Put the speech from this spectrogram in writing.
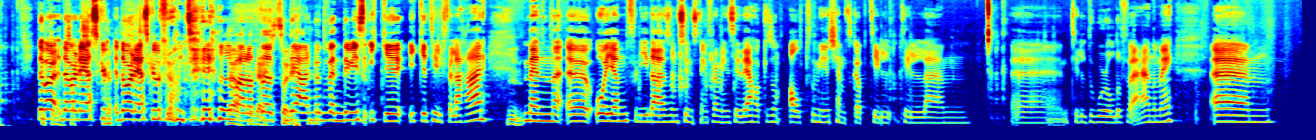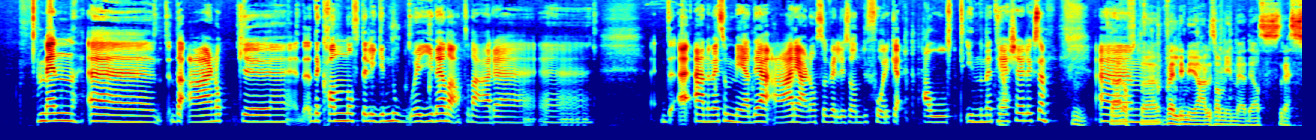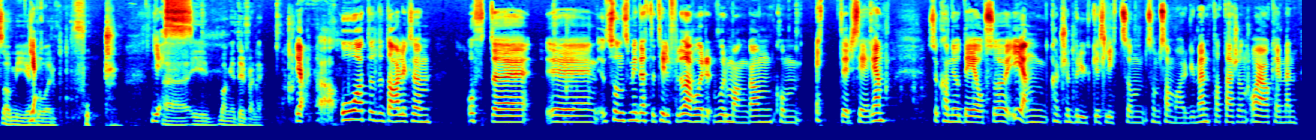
Det var, det, var det, skulle, det var det jeg skulle fram til. Var at ok, det, det er nødvendigvis ikke, ikke tilfellet her. Mm. Men Og igjen, fordi det er sånn synsning fra min side, jeg har ikke sånn altfor mye kjennskap til til, um, uh, til the world of anime. Um, men eh, det er nok eh, det, kan ofte ligge noe i det, da. At det er eh, eh, det Anime som medie er gjerne også veldig sånn Du får ikke alt inn med teskje, liksom. Det er ofte Um, Veldig mye er liksom in medias stress, og mye yeah. går fort yes. eh, i mange tilfeller. Ja. Og at det da liksom ofte eh, Sånn som i dette tilfellet, da, hvor, hvor mangaen kom etter serien, så kan jo det også igjen kanskje brukes litt som, som samme argument. At det er sånn Å ja, OK, men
